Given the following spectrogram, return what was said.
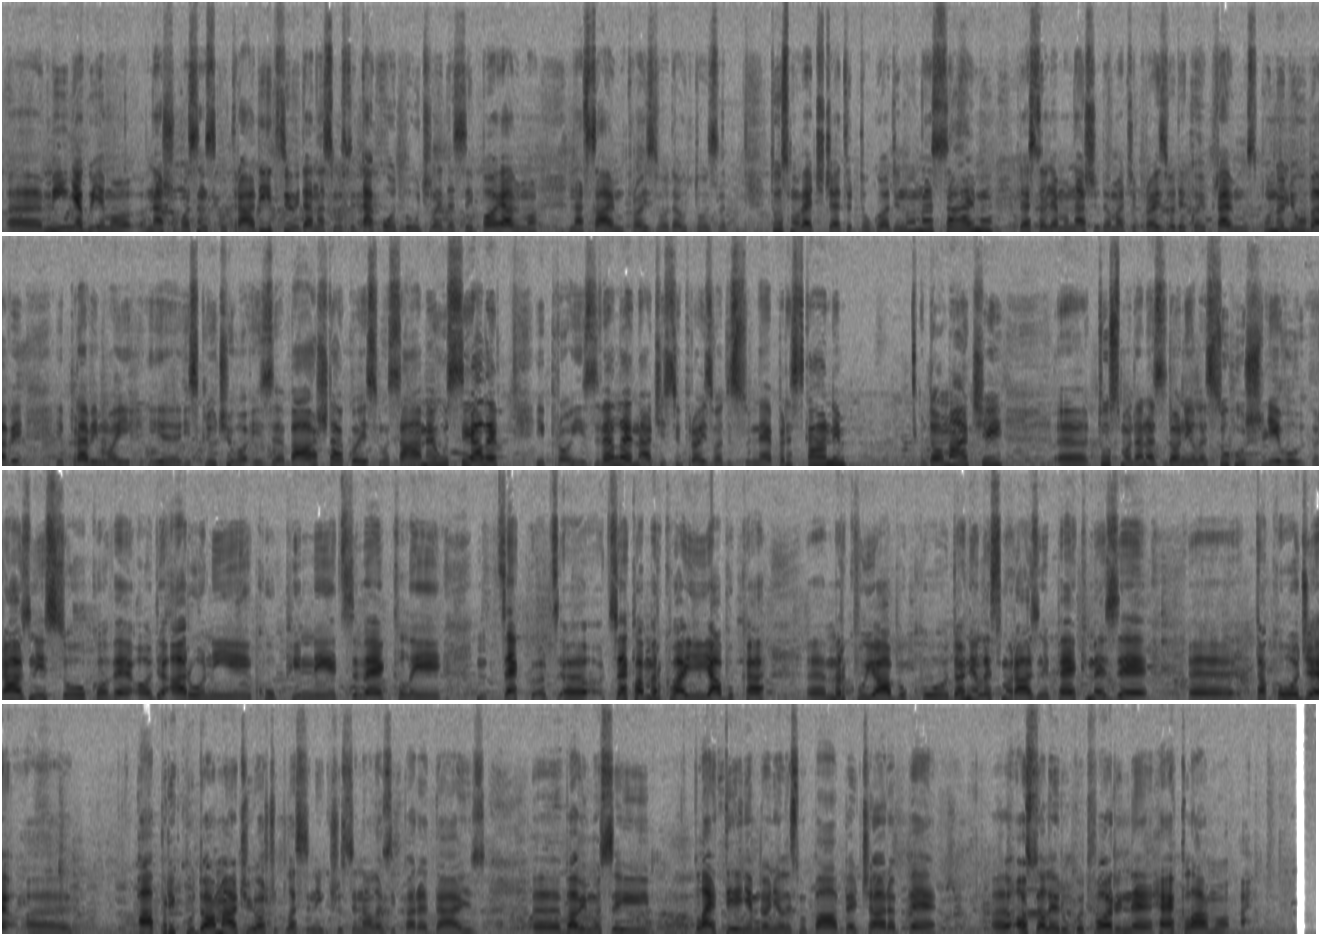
E, mi njegujemo našu bosansku tradiciju i danas smo se tako odlučile da se pojavimo na sajmu proizvoda u Tuzli. Tu smo već četvrtu godinu na sajmu, predstavljamo naše domaće proizvode koje pravimo s puno ljubavi i pravimo ih e, isključivo iz bašta koje smo same usijale i proizvele. Znači, svi proizvodi su neprskani, domaći. E, tu smo danas donijele suhu šljivu, razne sokove od aronije, kupine, cvekle, e, cvekla mrkva i jabuka, e, mrkvu jabuku. Donijele smo razne pekmeze, e, također e, papriku domaću, još u plaseniku što se nalazi paradajz. Bavimo se i pletenjem, donijeli smo pape, čarape, eh, ostale rukotvorine, heklamo.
